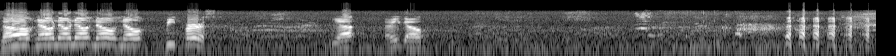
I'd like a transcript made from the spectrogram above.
No, no, no, no, no, no. Feet first. Yep. There you go.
